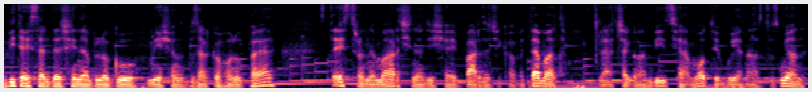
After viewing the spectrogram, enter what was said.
Witaj serdecznie na blogu miesiącbezalkoholu.pl. Z tej strony Marcin, na dzisiaj bardzo ciekawy temat. Dlaczego ambicja motywuje nas do zmian?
